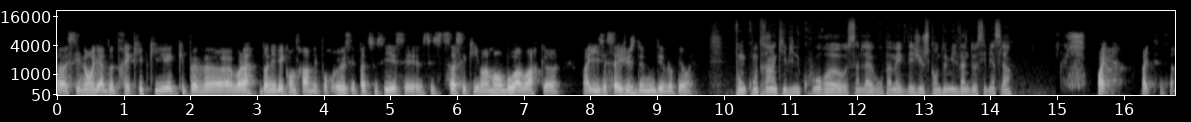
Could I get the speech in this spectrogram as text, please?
Euh, sinon, il y a d'autres équipes qui, qui peuvent euh, voilà, donner des contrats. Mais pour eux, c'est pas de souci. Et c'est ça, c'est qui est vraiment beau à voir que ouais, ils essayent juste de nous développer. Ouais. Ton contrat, hein, Kevin, court euh, au sein de la Groupama FDJ jusqu'en 2022, c'est bien cela? Ouais, ouais, c'est ça.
